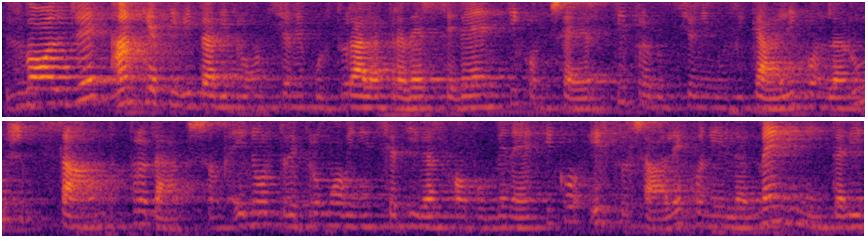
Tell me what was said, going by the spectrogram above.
Svolge anche attività di promozione culturale attraverso eventi, concerti, produzioni musicali con la Rouge Sound Production e inoltre promuove iniziative a scopo benefico e sociale con il Made in Italy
